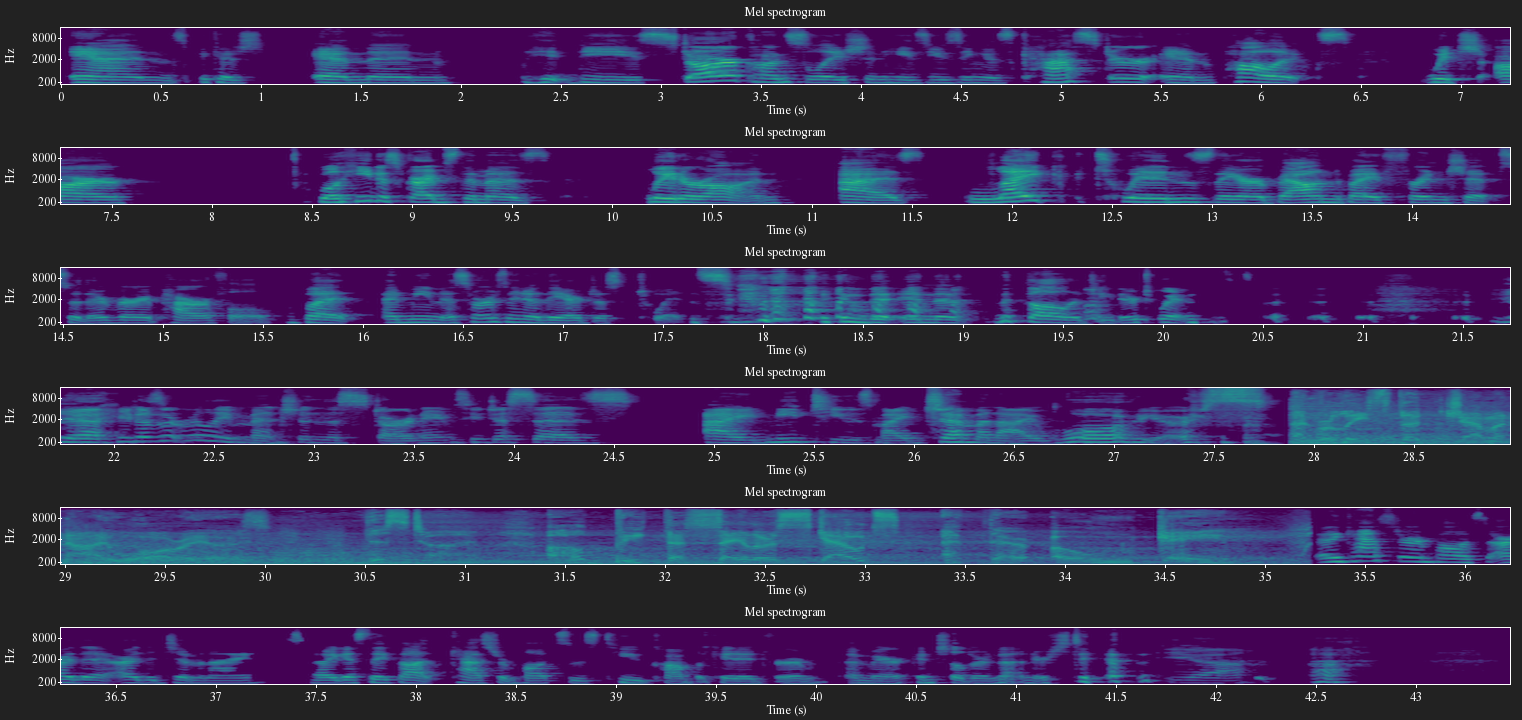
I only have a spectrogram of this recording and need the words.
and because and then he, the star constellation he's using is Castor and Pollux, which are well, he describes them as later on as like twins. They are bound by friendship, so they're very powerful. But I mean, as far as I know, they are just twins in the in the mythology. They're twins. yeah, he doesn't really mention the star names. He just says, I need to use my Gemini warriors. and release the Gemini Warriors. This time, I'll beat the Sailor Scouts at their own game. And Castor and Pollux are the are the Gemini. So I guess they thought Castor and Pollux was too complicated for American children to understand. Yeah. Ugh.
